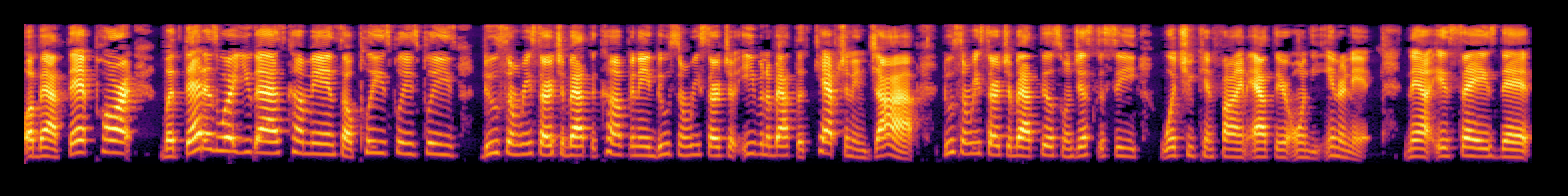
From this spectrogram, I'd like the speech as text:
about that part, but that is where you guys come in. So please, please, please do some research about the company, do some research or even about the captioning job. Do some research about this one just to see what you can find out there on the internet. Now, it says that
